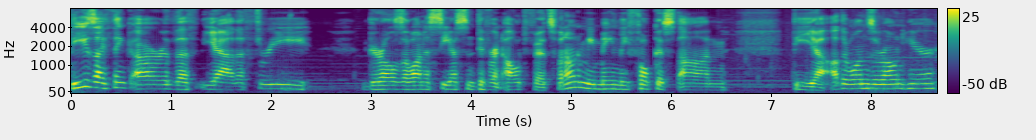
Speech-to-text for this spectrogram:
These, I think, are the, yeah, the three girls I want to see us in different outfits, but I'm going to be mainly focused on the uh, other ones around here.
